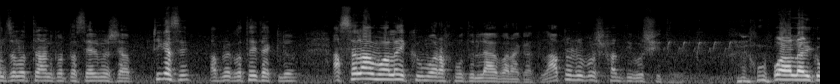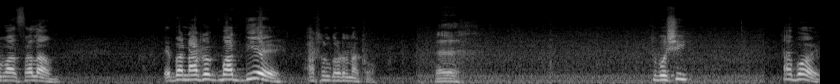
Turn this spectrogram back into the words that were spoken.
অঞ্চলের ত্রাণকর্তা চেয়ারম্যান সাহেব ঠিক আছে? আপনার কথাই থাকল। আসসালামু আলাইকুম রহমতুল্লাহ বারাকাত আপনার উপর শান্তি বর্ষিত হোক। ওয়ালাইকুম আসসালাম। এবার নাটক বাদ দিয়ে আসল ঘটনা কো একটু বসি। হ্যাঁ বয়।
